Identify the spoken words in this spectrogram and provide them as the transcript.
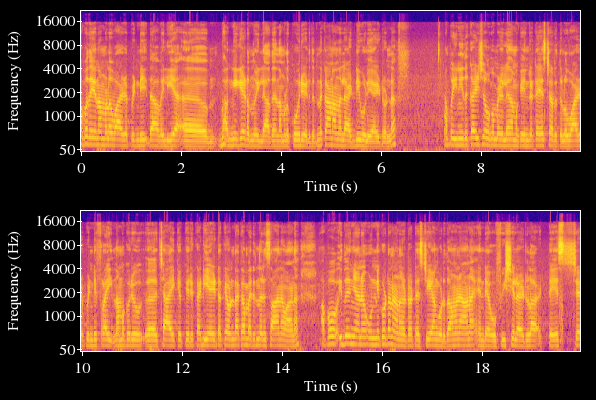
അപ്പോൾ അതേ നമ്മൾ വാഴപ്പിണ്ടി ഇതാ വലിയ ഭംഗികേടൊന്നും ഇല്ലാതെ നമ്മൾ കോരി എടുത്തിട്ടുണ്ട്. കാണാൻ നല്ല അടിപൊളിയായിട്ടുണ്ട്. അപ്പോൾ ഇനി ഇത് കഴിച്ച് നോക്കുമ്പോഴല്ലേ നമുക്ക് ഇതിന്റെ ടേസ്റ്റ് അറിയത്തുള്ളൂ. വാഴപ്പിണ്ടി ഫ്രൈ നമുക്കൊരു ചായക്കൊക്കെ ഒരു കടിയായിട്ടൊക്കെ ഉണ്ടാക്കാൻ പറ്റുന്നൊരു സാധനമാണ്. അപ്പോൾ ഇത് ഞാൻ ഉണ്ണിക്കുട്ടനാണ് കേട്ടോ ടെസ്റ്റ് ചെയ്യാൻ കൊടുത്തത്. അവനാണ് എന്റെ ഒഫീഷ്യലായിട്ടുള്ള ടേസ്റ്റ്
